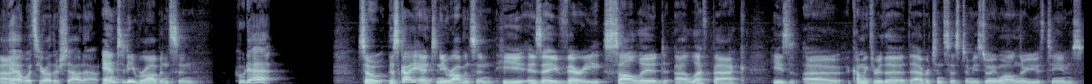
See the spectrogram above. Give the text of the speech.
Uh, yeah. What's your other shout out? Antonee Robinson. Who dat? So this guy Antonee Robinson, he is a very solid uh, left back. He's uh, coming through the the Everton system. He's doing well in their youth teams.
